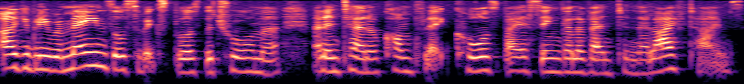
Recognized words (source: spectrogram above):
Arguably, Remains also explores the trauma and internal conflict caused by a single event in their lifetimes,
